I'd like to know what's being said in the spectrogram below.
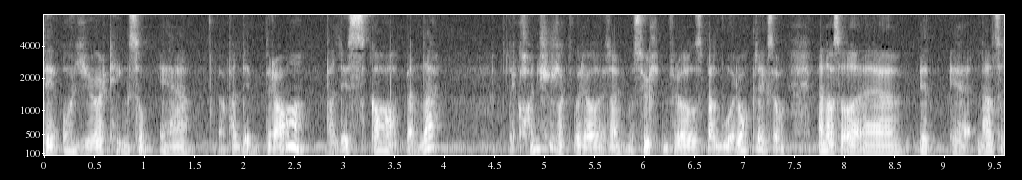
det å gjøre ting som er veldig bra, veldig skapende Det kan selvsagt være sant, sulten for å spille god rock, liksom. Men altså, eh, eh, likevel så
